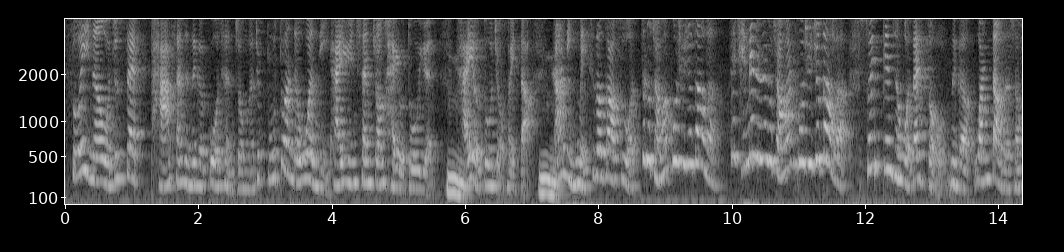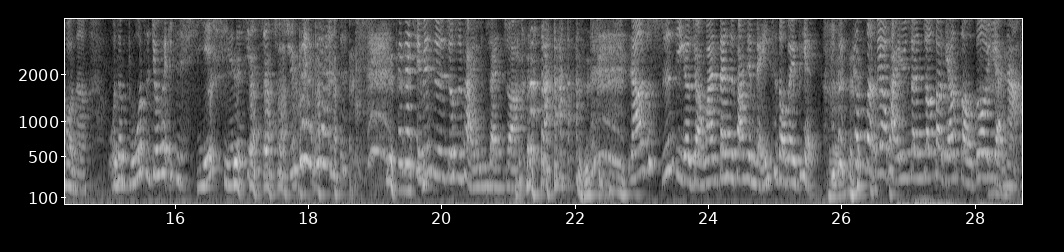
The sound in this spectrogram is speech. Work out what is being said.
所以呢，我就是在爬山的那个过程中呢，就不断的问你，白云山庄还有多远？嗯。还有多久会到？嗯。然后你每次都告诉我，这个转弯过去就到了，在前面的那个转弯过去。就到了，所以变成我在走那个弯道的时候呢，我的脖子就会一直斜斜的先伸出去看看，看看前面是不是就是排云山庄，然后就十几个转弯，但是发现每一次都被骗，根本没有排云山庄，到底要走多远啊？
